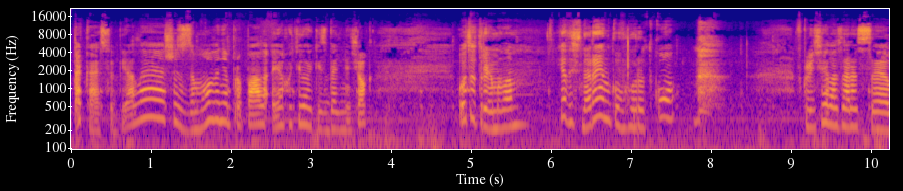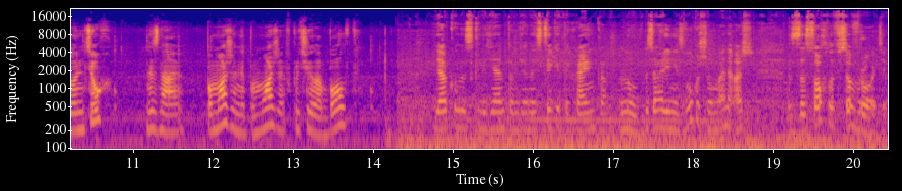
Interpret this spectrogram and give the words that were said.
таке собі. Але щось замовлення пропало, а я хотіла якийсь дальнячок. От отримала. Я десь на ринку, в городку. Включила зараз е, ланцюг, не знаю, поможе, не поможе. Включила болт. Я коли з клієнтом я настільки тихенька, ну взагалі ні звуку, що в мене аж засохло все в роті.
